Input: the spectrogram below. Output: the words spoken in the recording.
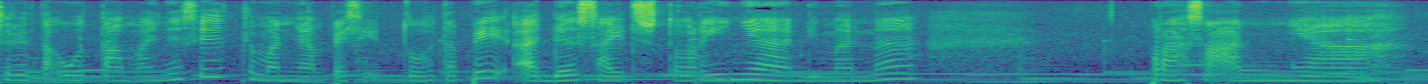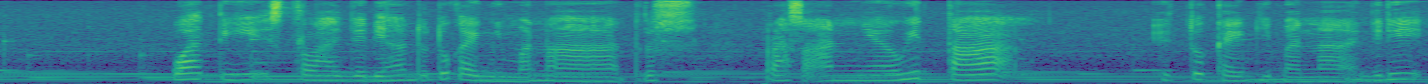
cerita utamanya sih cuma nyampe situ tapi ada side storynya di mana perasaannya Wati setelah jadi hantu tuh kayak gimana? Terus perasaannya Wita itu kayak gimana. Jadi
